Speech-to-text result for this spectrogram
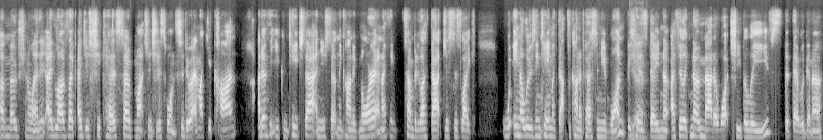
emotional and I love like I just she cares so much and she just wants to do it and like you can't I don't think you can teach that and you certainly can't ignore it and I think somebody like that just is like in a losing team like that's the kind of person you'd want because they know I feel like no matter what she believes that they were gonna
